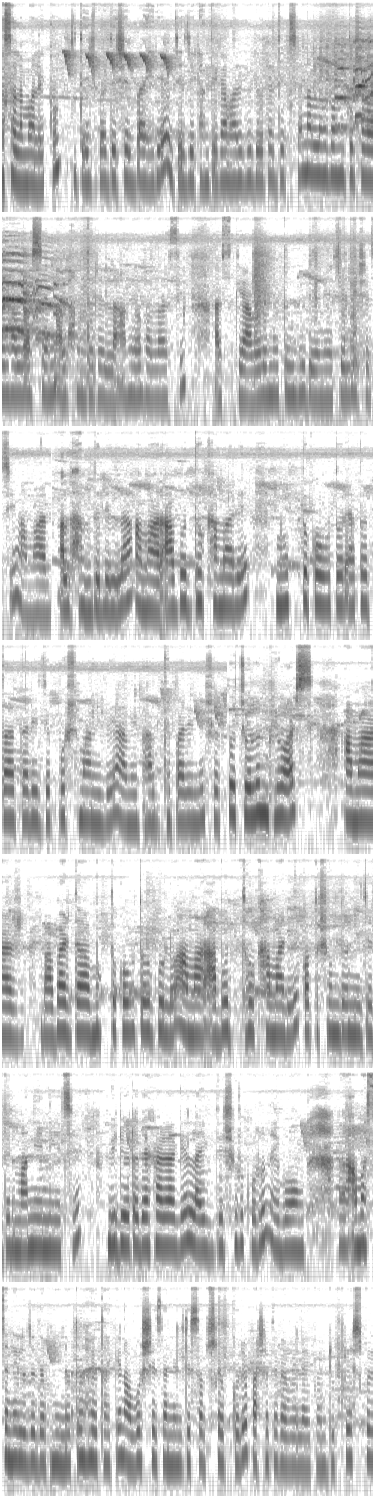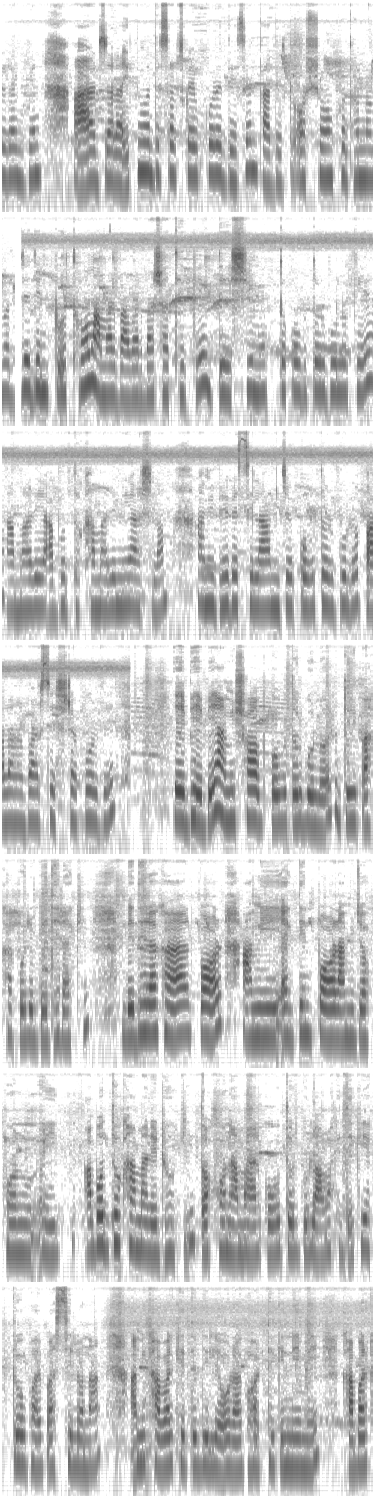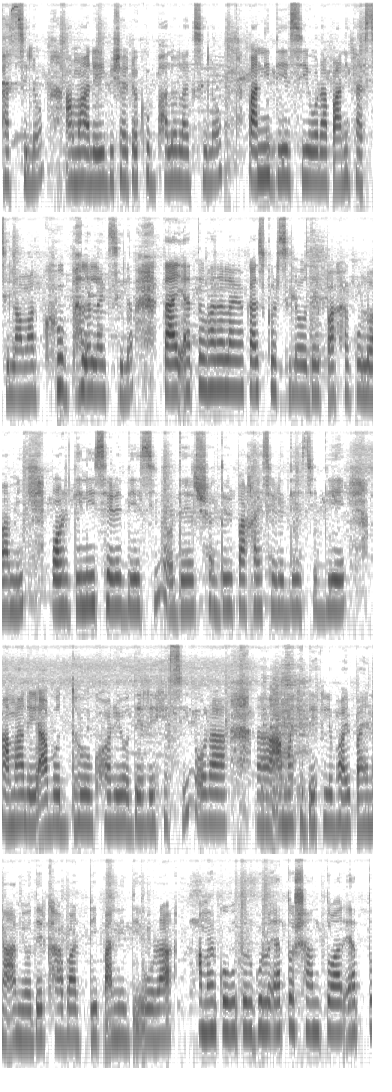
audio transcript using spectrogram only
আসসালামু আলাইকুম। দেশ বা দেশের বাইরে যে যেখান থেকে আমার ভিডিওটা দেখছেন আল্লাহর রহমতে সবাই ভালো আছেন, আলহামদুলিল্লাহ, আমিও ভালো আছি। আজকে আবারও নতুন ভিডিও নিয়ে চলে এসেছি। আমার আলহামদুলিল্লাহ, আমার আবদ্ধ খামারে মুক্ত কবুতর এত তাড়াতাড়ি যে পোষ মানবে, আমি ভাবতে পারিনি। সত্য, চলুন ভিওয়ার্স আমার বাবার দেওয়া মুক্ত কবুতরগুলো আমার আবদ্ধ খামারে কত সুন্দর নিজেদের মানিয়ে নিয়েছে। ভিডিওটা দেখার আগে লাইক দিয়ে শুরু করুন এবং আমার চ্যানেলে যদি আপনি নতুন হয়ে থাকেন, অবশ্যই চ্যানেলটি সাবস্ক্রাইব করে পাশে থাকা বেল আইকনটি প্রেস করে রাখবেন। আর যারা ইতিমধ্যে সাবস্ক্রাইব করে দিয়েছেন, তাদেরকে অসংখ্য ধন্যবাদ। যেদিন প্রথম আমার বাবার বাসা থেকে দেশি মুক্ত কবুতরগুলোকে আমার এই আবদ্ধ খামারে নিয়ে আসলাম, আমি ভেবেছিলাম যে কবুতরগুলো পালাবার চেষ্টা করবে। এই ভেবে আমি সব কবুতরগুলোর দুই পাখা করে বেঁধে রাখি। বেঁধে রাখার পর আমি একদিন পর আমি যখন ওই আবদ্ধ খামারে ঢুকি, তখন আমার কবুতরগুলো আমাকে দেখে একটুও ভয় পাচ্ছিল না। আমি খাবার খেতে দিলে ওরা ঘর থেকে নেমে খাবার খাচ্ছিল। আমার এই বিষয়টা খুব ভালো লাগছিল। পানি দিয়েছি, ওরা পানি খাচ্ছিল, আমার খুব ভালো লাগছিল। তাই এত ভালো লাগা কাজ করছিল, ওদের পাখাগুলো আমি পরদিনই ছেড়ে দিয়েছি। ওদের দুই পাখায় ছেড়ে দিয়েছি, দিয়ে আমার এই আবদ্ধ ঘরে ওদের রেখেছি। ওরা আমাকে দেখলে ভয় পায় না, আমি ওদের খাবার দিই পানি দিই ওরা আমার কবুতরগুলো এত শান্ত আর এত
